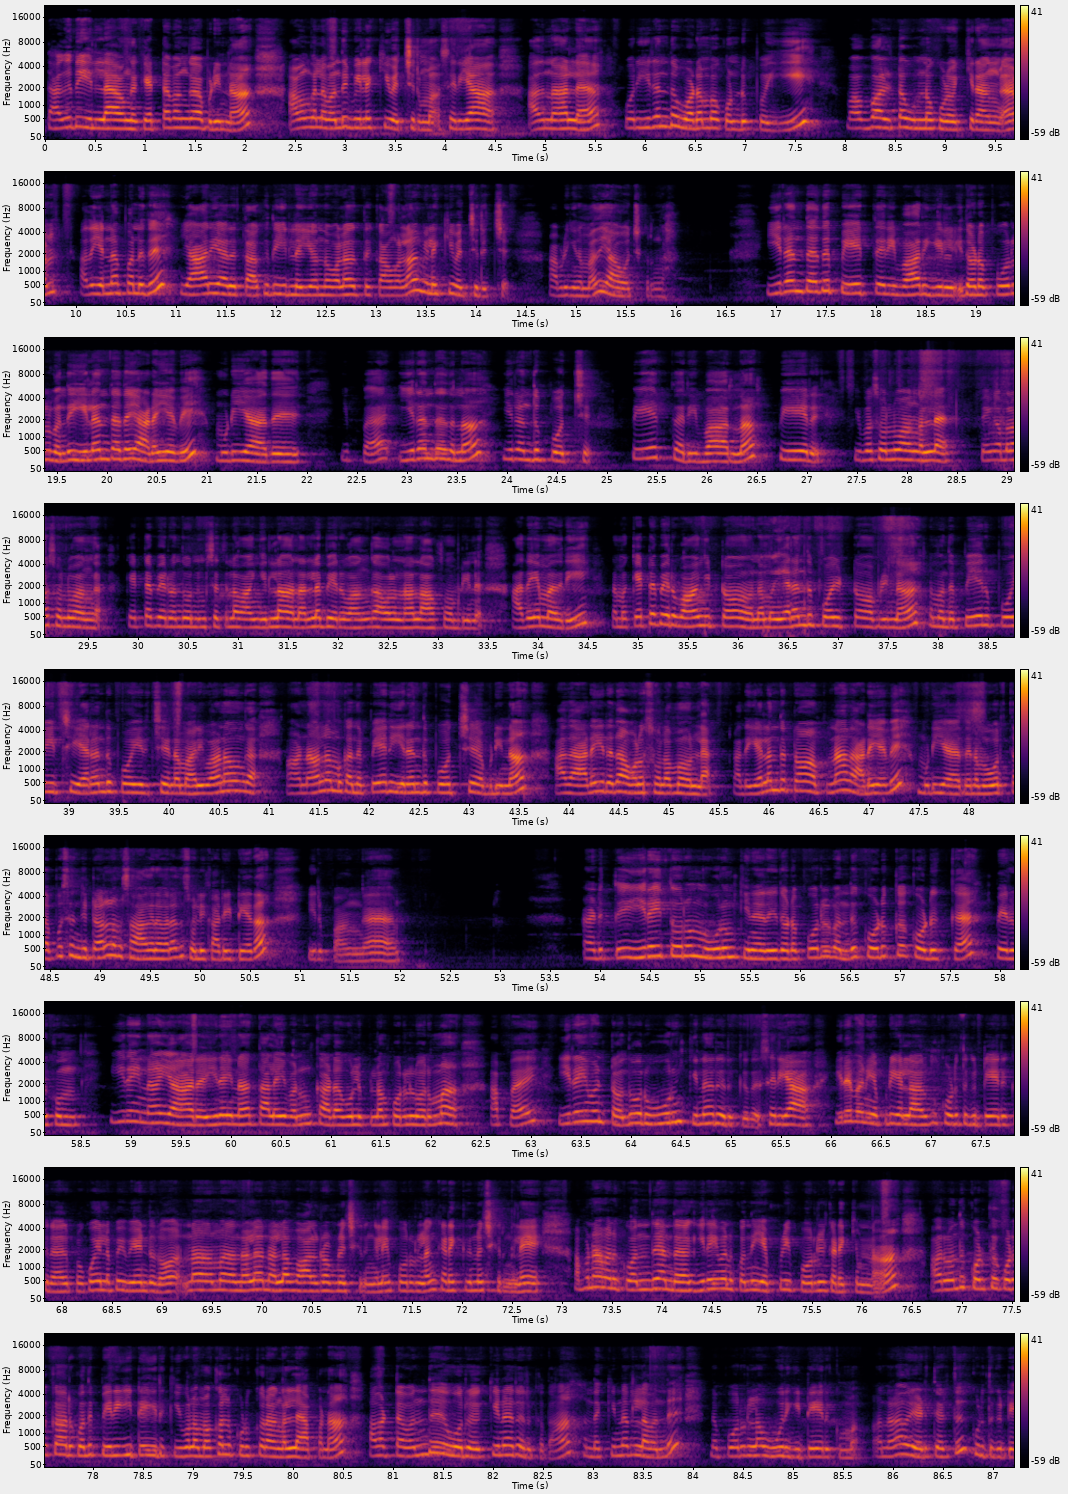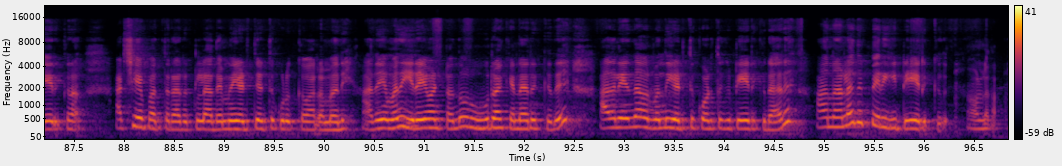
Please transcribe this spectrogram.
தகுதி இல்லை அவங்க கெட்டவங்க அப்படின்னா அவங்கள வந்து விலக்கி வச்சிருமா சரியா? அதனால் ஒரு இறந்த உடம்ப கொண்டு போய் வவ்வால்கிட்ட உண்ண கூட வைக்கிறாங்க. அது என்ன பண்ணுது? யார் யார் தகுதி இல்லையோ இந்த உலகத்துக்கு அவங்களாம் விலக்கி வச்சிருச்சு. அப்படிங்கிற மாதிரி ஞாபகம் வச்சுக்கிறோங்க இறந்தது பேர் தெரிவார் இல். இதோட பொருள் வந்து இழந்ததை அடையவே முடியாது. இப்போ இறந்ததுன்னா இறந்து போச்சு பேர். தறிவார்னா பேர் இப்போ சொல்லுவாங்கல்ல சொல்லுவாங்க கெட்ட பேர் வந்து ஒரு நிமிஷத்தில் வாங்கிடலாம் நல்ல பேர் வாங்க அவ்வளோ நாள் ஆகும் அப்படின்னு. அதே மாதிரி நம்ம கெட்ட பேர் வாங்கிட்டோம் நம்ம இறந்து போயிட்டோம் அப்படின்னா நம்ம அந்த பேர் போயிடுச்சு இறந்து போயிடுச்சு நம்ம அறிவானவங்க. ஆனாலும் நமக்கு அந்த பேர் இறந்து போச்சு அப்படின்னா அதை அடையிறது அவ்வளோ சுலபம் இல்லை. அதை இழந்துட்டோம் அப்படின்னா அதை அடையவே முடியாது. நம்ம ஒரு தப்பு செஞ்சிட்டாலும் நம்ம சாகிற வரை அதை சொல்லி காட்டிகிட்டே தான் இருப்பாங்க. அடுத்து இறைத்தோறும் ஊறும் கிணறு. இதோட பொருள் வந்து கொடுக்க கொடுக்க பெருகும். இறைனா யார்? இறைனா தலைவன் கடவுள் இப்படிலாம் பொருள் வருமா? அப்போ இறைவன்கிட்ட வந்து ஒரு ஊரும் கிணறு இருக்குது. சரியா? இறைவன் எப்படி எல்லாருக்கும் கொடுத்துக்கிட்டே இருக்கிறார்? இப்போ கோயிலில் போய் வேண்டுறோம். நம்ம அதனால் நல்லா வாழ்கிறோம் அப்படின்னு வச்சுக்கிறீங்களே பொருள்லாம் கிடைக்குதுன்னு வச்சுக்கிறீங்களே. அப்போனா அவனுக்கு வந்து அந்த இறைவனுக்கு வந்து எப்படி பொருள் கிடைக்கும்னா அவர் வந்து கொடுக்க கொடுக்க அவருக்கு வந்து பெருகிட்டே இருக்குது இவ்வளோ மக்கள் கொடுக்குறாங்கல்ல அப்போனா அவர்கிட்ட வந்து ஒரு கிணறு இருக்குதான் அந்த கிணறுல வந்து இந்த பொருள்லாம் ஊறிக்கிட்டே இருக்குமா? அதனால் அவர் எடுத்து எடுத்து கொடுத்துக்கிட்டே இருக்கிறான். அட்சய பத்திரம் இருக்குல்ல அதே மாதிரி எடுத்து எடுத்து கொடுக்க வர மாதிரி. அதே மாதிரி இறைவன்ட்டு வந்து ஒரு ஊரா கிணறு இருக்குது. அதுலேருந்து அவர் வந்து எடுத்து கொடுத்துக்கிட்டே இருக்கிறாரு. அதனால் அது பெருகிட்டே இருக்குது. அவ்வளோதான்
